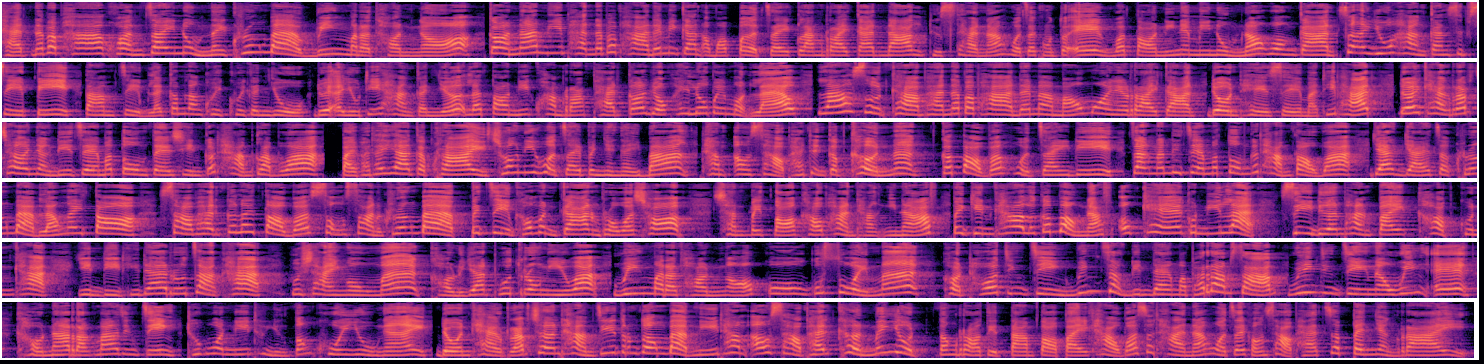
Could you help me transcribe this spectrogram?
แพทนปภาขวัญใจหนุ่มในเครื่องแบบวิ่งมาราธอนง้อ ก่อนหน้านี้แพทนปภาได้มีการออกมาเปิดใจกลางรายการดัง ถึงสถานะหัวใจของตัวเอง ว่าตอนนี้เนี่ยมีหนุ่มนอกวงการ ซึ่งอายุห่างกัน 14 ปี ตามจีบและกำลังคุยคุยกันอยู่ ด้วยอายุที่ห่างกันเยอะ และตอนนี้ความรักแพทก็ยกให้ลูกไปหมดแล้ว ล่าสุดค่ะแพทนปภาได้มาเมาส์มอยในรายการโดนเทเซมาที่แพท โดยแขกรับเชิญอย่างดีเจมะตูมเตชินก็ถามกลับว่า ไปพัทยากับใคร ช่วงนี้หัวใจเป็นยังไงบ้างทำเอาสาวแพทถึงกับเขินหนักก็ตอบว่าหัวใจดี จากนั้นดีเจมะตูมก็ถามต่อว่าแยกย้ายจากเครื่องแบบแล้วไงต่อ สาวแพทก็เลยตอบว่าสงสารเครื่องแบบไปจีบเขาเหมือนกัน เพราะว่าชอบ ฉันไปต้อเขาผ่านทางอีนัฟไปกินข้าวแล้วก็บอกนัฟโอเค คนนี้แหละ 4 เดือนผ่านไปขอบคุณค่ะ ยินดีที่ได้รู้จักค่ะ ผู้ชายงงมากขออนุญาตพูดตรงนี้ว่า วิ่งมาราธอนงอกูกูสวยมาก ขอโทษจริง ๆ วิ่งจากดินแดงมาพระรามสามวิ่งจริงๆนะวิ่งเองเขาน่ารักมากจริง ๆ ทุกวันนี้ถึงยังต้องคุยอยู่ไง โดนแขกรับเชิญถามจี้ตรงๆ แบบนี้ทำเอาสาวแพทเขินไม่หยุด ต้องรอติดตามต่อไปค่ะว่าสถานะหัวใจของสาวแพทจะเป็นอย่างไร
